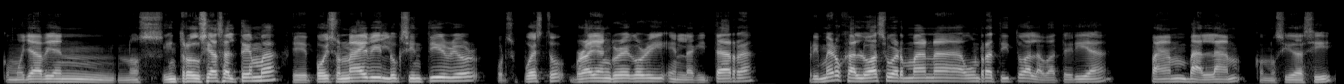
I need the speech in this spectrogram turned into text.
como ya bien nos introducías al tema, eh, Poison Ivy, Lux Interior, por supuesto, Brian Gregory en la guitarra. Primero jaló a su hermana un ratito a la batería Pam Balam, conocida así,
